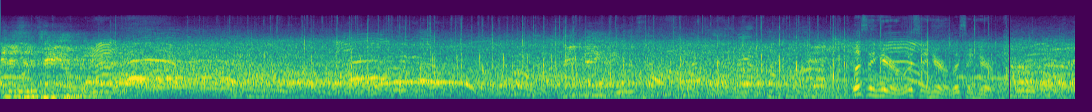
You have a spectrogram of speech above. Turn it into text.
It is a tail. Listen here, listen here, listen here.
